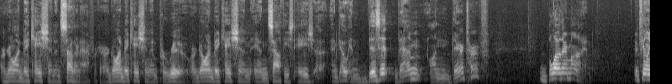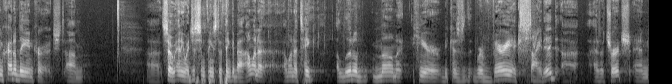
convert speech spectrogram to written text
or go on vacation in southern Africa, or go on vacation in Peru, or go on vacation in Southeast Asia, and go and visit them on their turf, blow their mind. They'd feel incredibly encouraged. Um, Uh, so anyway, just some things to think about. I want to I want to take a little moment here because we're very excited uh, as a church, and,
